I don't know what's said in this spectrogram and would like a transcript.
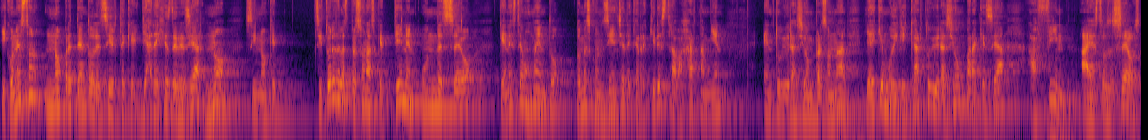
Y con esto no pretendo decirte que ya dejes de desear, no, sino que si tú eres de las personas que tienen un deseo, que en este momento tomes conciencia de que requieres trabajar también en tu vibración personal y hay que modificar tu vibración para que sea afín a estos deseos.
